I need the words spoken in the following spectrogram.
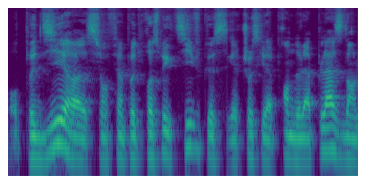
On peut dire, si on fait un peu de prospective, que c'est quelque chose qui va prendre de la place dans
